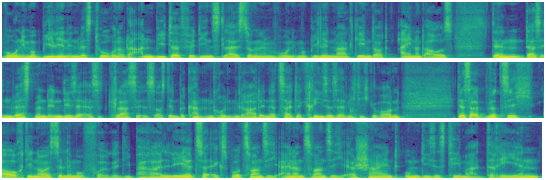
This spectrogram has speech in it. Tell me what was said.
Wohnimmobilieninvestoren oder Anbieter für Dienstleistungen im Wohnimmobilienmarkt gehen dort ein und aus, denn das Investment in diese Assetklasse ist aus den bekannten Gründen gerade in der Zeit der Krise sehr wichtig geworden. Deshalb wird sich auch die neueste Limo-Folge, die parallel zur Expo 2021 erscheint, um dieses Thema drehen.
